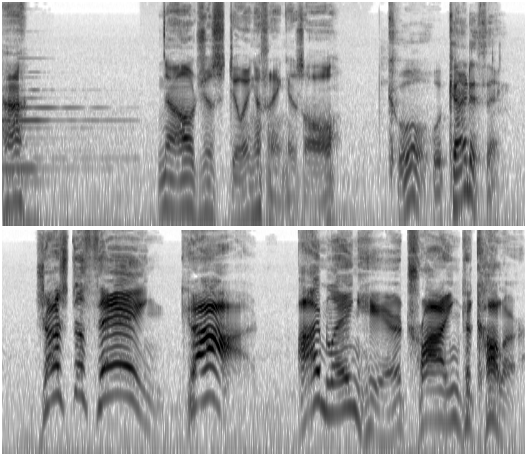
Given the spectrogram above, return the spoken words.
Huh? No, just doing a thing is all. Cool. What kind of thing? Just a thing! God! I'm laying here trying to color.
